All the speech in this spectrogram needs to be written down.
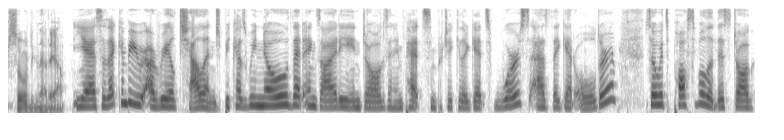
sorting that out? Yeah, so that can be a real challenge because we know that anxiety in dogs and in pets in particular gets worse as they get older. So it's possible that this dog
